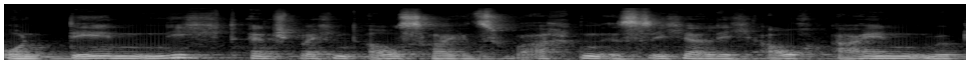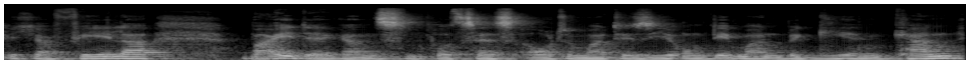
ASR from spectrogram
und den nicht entsprechend ausreichend zu beachten, ist sicherlich auch ein möglicher Fehler bei der ganzen Prozessautomatisierung, den man begehen kann,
